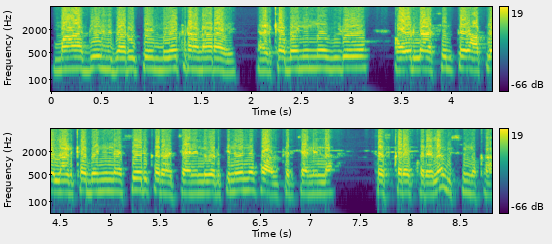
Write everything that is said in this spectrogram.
महा दीड हजार रुपये मिळत राहणार आहे. लाडक्या बहिणींना व्हिडिओ आवडला असेल तर आपल्या लाडक्या बहिणींना शेअर करा. चॅनेलवरती नवीन असाल तर चॅनेलला सबस्क्राईब करायला विसरू नका.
